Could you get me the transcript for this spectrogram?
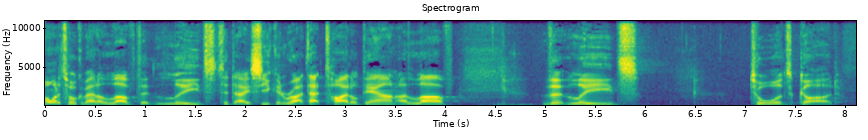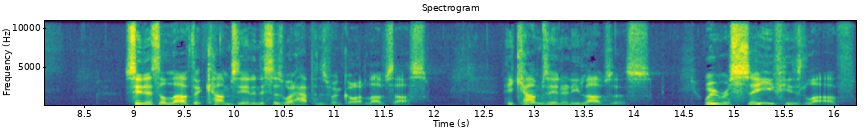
I want to talk about a love that leads today. So you can write that title down A Love That Leads Towards God. See, there's a love that comes in, and this is what happens when God loves us. He comes in and He loves us. We receive His love,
